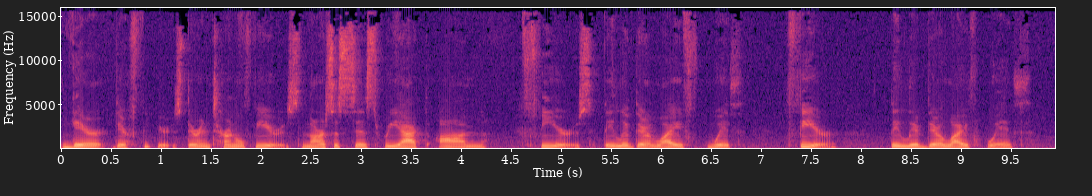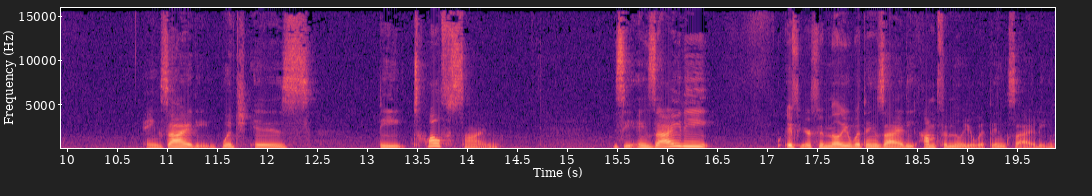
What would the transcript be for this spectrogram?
their their fears, their internal fears. Narcissists react on fears. They live their life with fear. They live their life with anxiety, which is the 12th sign. You see, anxiety, if you're familiar with anxiety, I'm familiar with anxiety.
